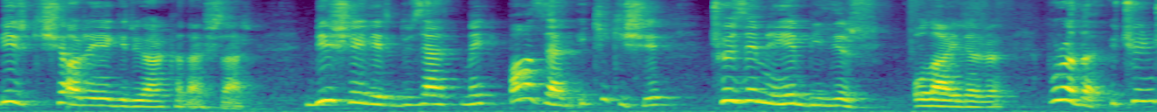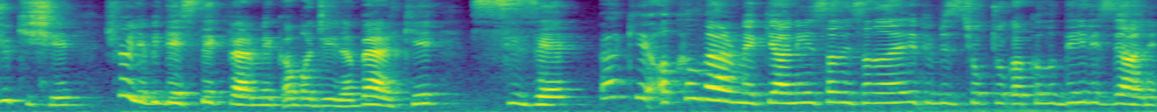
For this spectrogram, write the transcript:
bir kişi araya giriyor arkadaşlar. Bir şeyleri düzeltmek bazen iki kişi çözemeyebilir olayları. Burada üçüncü kişi şöyle bir destek vermek amacıyla belki size belki akıl vermek yani insan insana hepimiz çok çok akıllı değiliz yani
